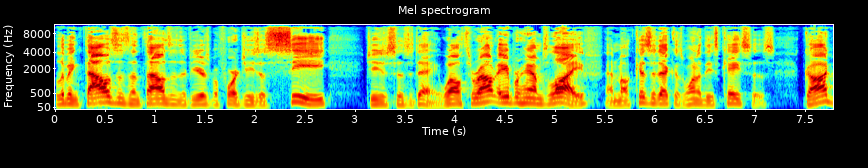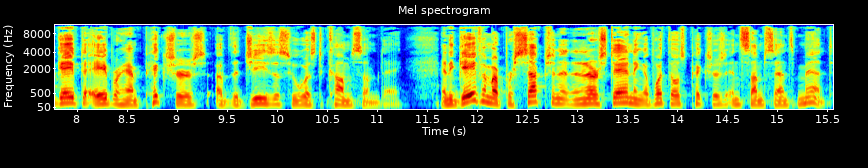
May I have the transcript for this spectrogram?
living thousands and thousands of years before Jesus, see Jesus' day? Well, throughout Abraham's life, and Melchizedek is one of these cases, God gave to Abraham pictures of the Jesus who was to come someday. And he gave him a perception and an understanding of what those pictures in some sense meant.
